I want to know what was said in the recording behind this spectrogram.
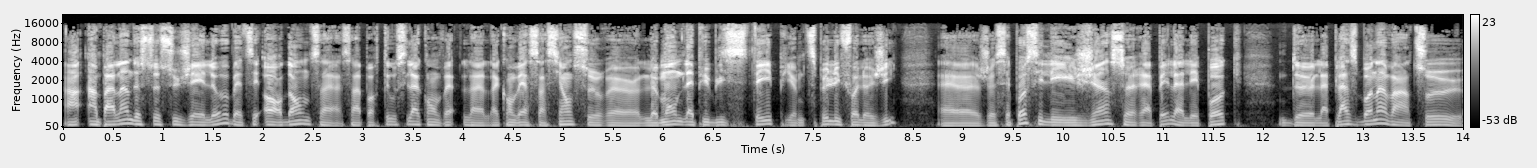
En, parlant de ce sujet-là, ben, hors d'onde, ça, ça a apporté aussi la, conver- la, conversation sur euh, le monde de la publicité, puis un petit peu l'ufologie. Euh, je sais pas si les gens se rappellent à l'époque de la place Bonaventure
